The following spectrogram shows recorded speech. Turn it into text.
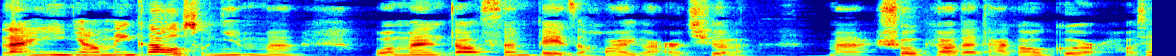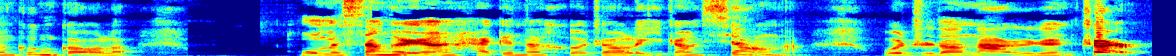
蓝姨娘没告诉您吗？我们到三贝子花园去了。妈，售票的大高个儿好像更高了。我们三个人还跟他合照了一张相呢。我知道那个人这儿，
